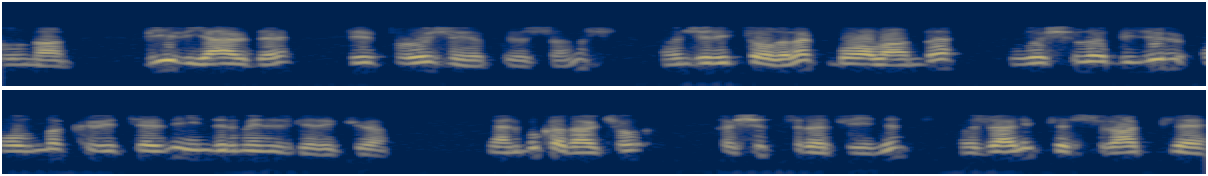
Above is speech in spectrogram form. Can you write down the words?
bulunan bir yerde bir proje yapıyorsanız öncelikli olarak bu alanda ulaşılabilir olma kriterini indirmeniz gerekiyor. Yani bu kadar çok taşıt trafiğinin özellikle süratle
